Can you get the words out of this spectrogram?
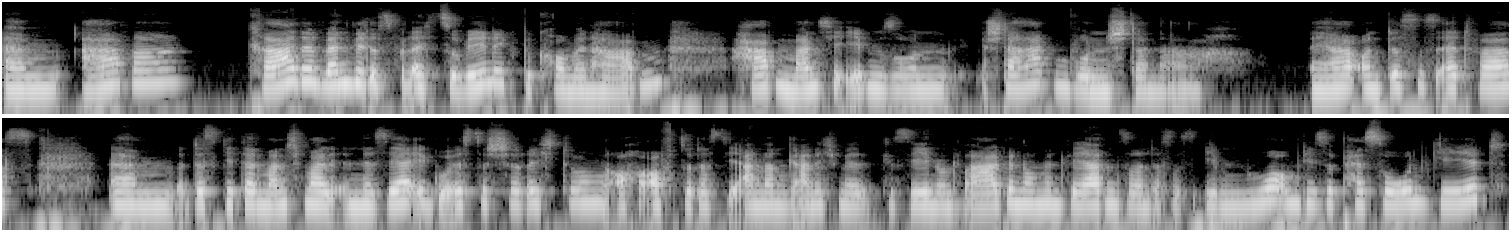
Ähm, aber gerade wenn wir das vielleicht zu wenig bekommen haben, haben manche eben so einen starken Wunsch danach. Ja, und das ist etwas, ähm, das geht dann manchmal in eine sehr egoistische Richtung, auch oft so, dass die anderen gar nicht mehr gesehen und wahrgenommen werden, sondern dass es eben nur um diese Person geht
